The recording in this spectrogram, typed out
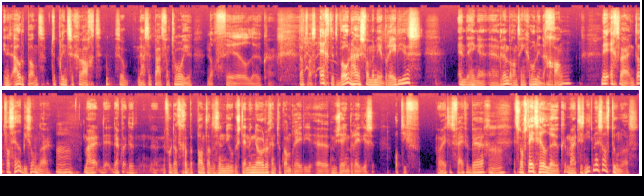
in het oude pand, op de Prinsengracht, zo naast het paard van Troje, nog veel leuker. Dat was echt het woonhuis van meneer Bredius. En er hingen, eh, Rembrandt hing gewoon in de gang. Nee, echt waar. En dat was heel bijzonder. Maar de, kwa- de- voor dat pand hadden ze een nieuwe bestemming nodig. En toen kwam Bredi, eh, het museum Bredius op die, hoe heet het, Vijverberg. Het is nog steeds heel leuk, maar het is niet meer zoals het toen was.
